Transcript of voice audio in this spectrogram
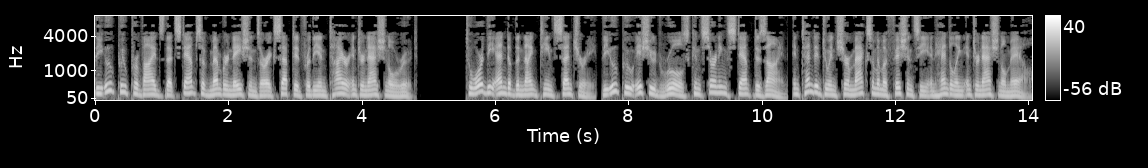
The UPU provides that stamps of member nations are accepted for the entire international route. Toward the end of the 19th century, the UPU issued rules concerning stamp design, intended to ensure maximum efficiency in handling international mail.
